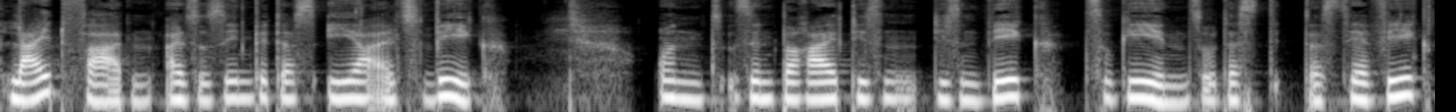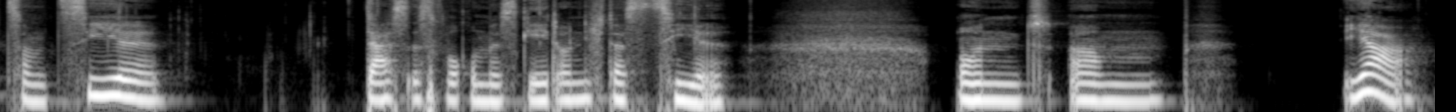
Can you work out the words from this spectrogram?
Leitfaden? Also sehen wir das eher als Weg? Und sind bereit, diesen, diesen Weg zu gehen, so dass, dass der Weg zum Ziel das ist, worum es geht und nicht das Ziel. Und ähm, ja,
